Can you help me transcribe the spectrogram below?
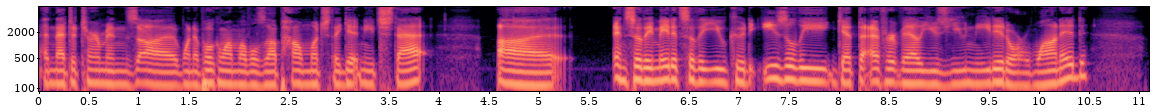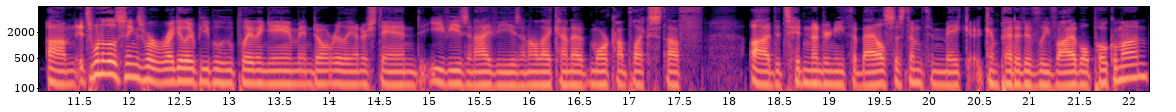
and that determines uh, when a Pokemon levels up how much they get in each stat. Uh, and so they made it so that you could easily get the effort values you needed or wanted. Um, it's one of those things where regular people who play the game and don't really understand EVs and IVs and all that kind of more complex stuff uh, that's hidden underneath the battle system to make a competitively viable Pokemon.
